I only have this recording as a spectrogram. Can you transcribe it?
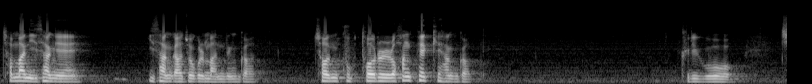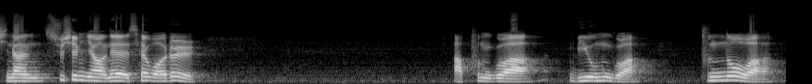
천만 이상의 이상 가족을 만든 것, 전 국토를 황폐케 한 것, 그리고 지난 수십 년의 세월을 아픔과 미움과 분노와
